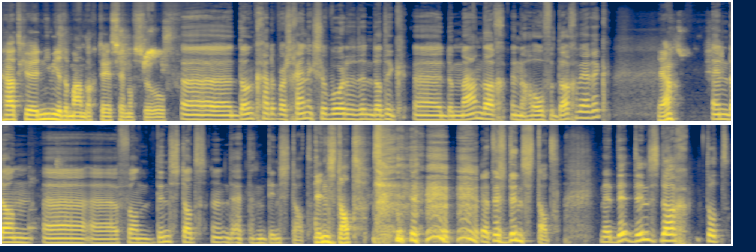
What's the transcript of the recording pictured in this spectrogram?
gaat je niet meer de maandag thuis zijn of zo. Eh, dan gaat het waarschijnlijk zo worden dat ik eh, de maandag een halve dag werk. Ja. En dan eh, van dinsdag... dinsdag. Dinsdag. het is dinsdag. Nee, di- dinsdag tot,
